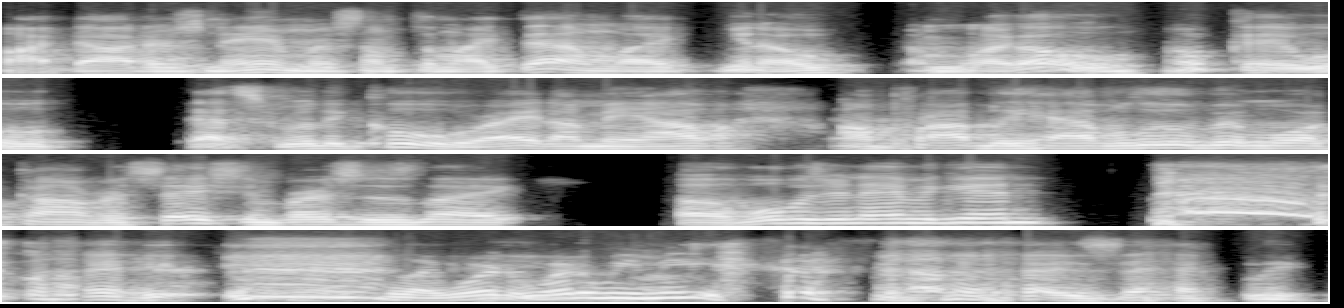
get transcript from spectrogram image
my daughter's name or something like that, I'm like, you know, I'm like, oh, okay, well, that's really cool, right? I mean, I'll, I'll probably have a little bit more conversation versus like, uh, what was your name again? like, like where, where do we meet? exactly,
